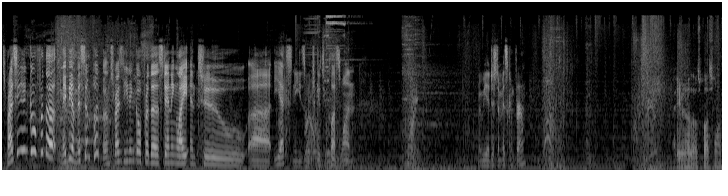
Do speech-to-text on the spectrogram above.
Surprised he didn't go for the maybe a misinput, but I'm surprised he didn't go for the standing light into uh, EX knees, which gives you plus one. Maybe just a misconfirm. I didn't even know that was plus one.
